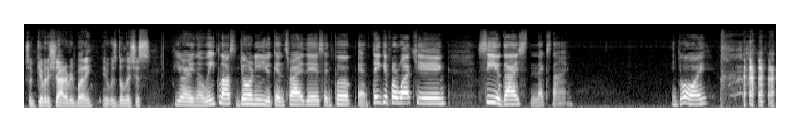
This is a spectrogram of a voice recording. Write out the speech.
So give it a shot, everybody. It was delicious. If you are in a weight loss journey, you can try this and cook. And thank you for watching. See you guys next time. Enjoy.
